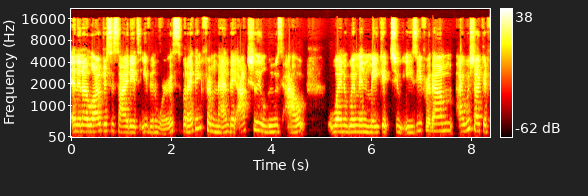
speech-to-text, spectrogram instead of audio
and in a larger society, it's even worse, but I think for men, they actually lose out when women make it too easy for them. I wish I could,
